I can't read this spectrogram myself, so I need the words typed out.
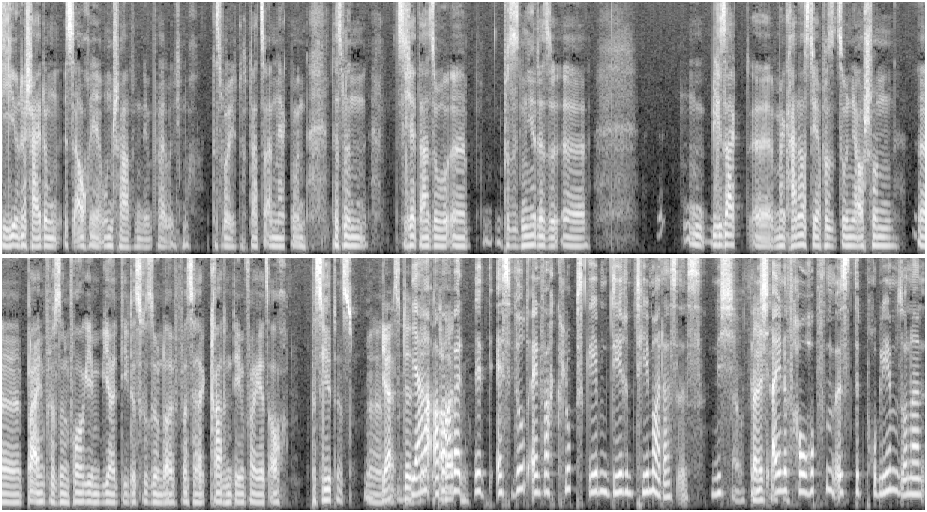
die Unterscheidung ist auch eher unscharf in dem Fall, würde ich noch, das wollte ich noch dazu anmerken. Und dass man sich ja da so äh, positioniert. Also äh, wie gesagt, äh, man kann aus der Position ja auch schon äh, beeinflussen und vorgeben, wie halt die Diskussion läuft, was ja gerade in dem Fall jetzt auch passiert ist. Äh, ja, das, ja aber, aber, aber, es wird einfach Clubs geben, deren Thema das ist. Nicht, ja, nicht eine Frau Hopfen ist das Problem, sondern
